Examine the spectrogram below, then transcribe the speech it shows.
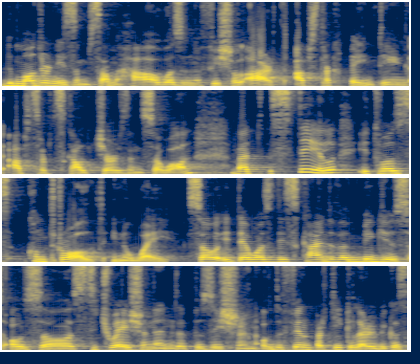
the modernism somehow was an official art, abstract painting, abstract sculptures, and so on. But still, it was controlled in a way. So it, there was this kind of ambiguous also situation and the position of the film particularly because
